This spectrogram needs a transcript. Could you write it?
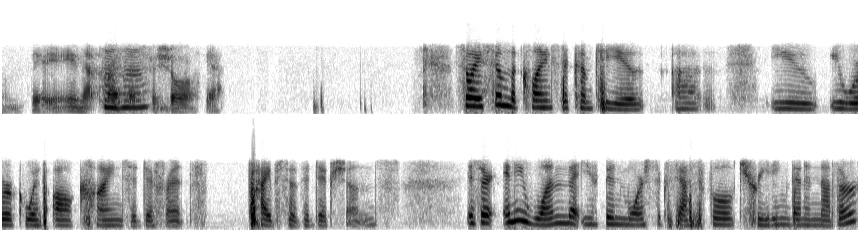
um, in that process Mhm. for sure. Yeah. So I assume the clients that come to you, uh, you you work with all kinds of different types of addictions. Is there any one that you've been more successful treating than another?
